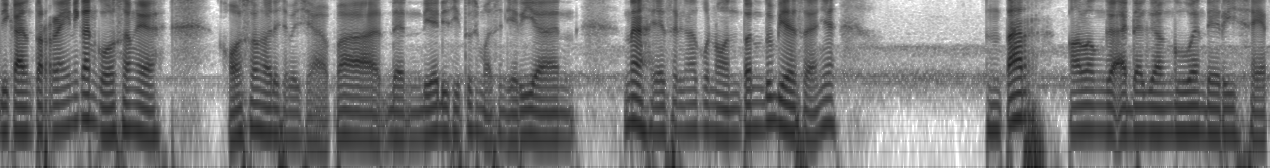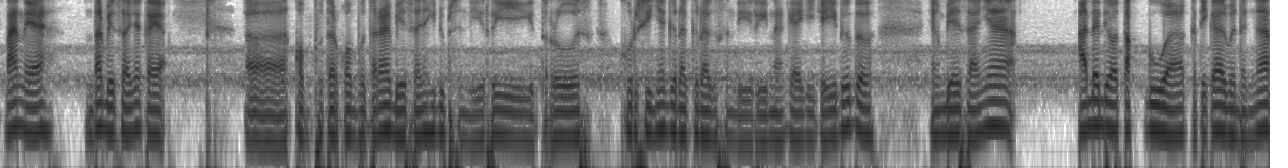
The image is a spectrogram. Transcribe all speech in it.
di kantornya ini kan kosong ya, kosong gak ada siapa-siapa. Dan dia di situ cuma sendirian. Nah yang sering aku nonton tuh biasanya entar kalau nggak ada gangguan dari setan ya, entar biasanya kayak uh, komputer-komputernya biasanya hidup sendiri, terus kursinya gerak-gerak sendiri. Nah kayak gitu tuh. Yang biasanya ada di otak gua ketika mendengar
